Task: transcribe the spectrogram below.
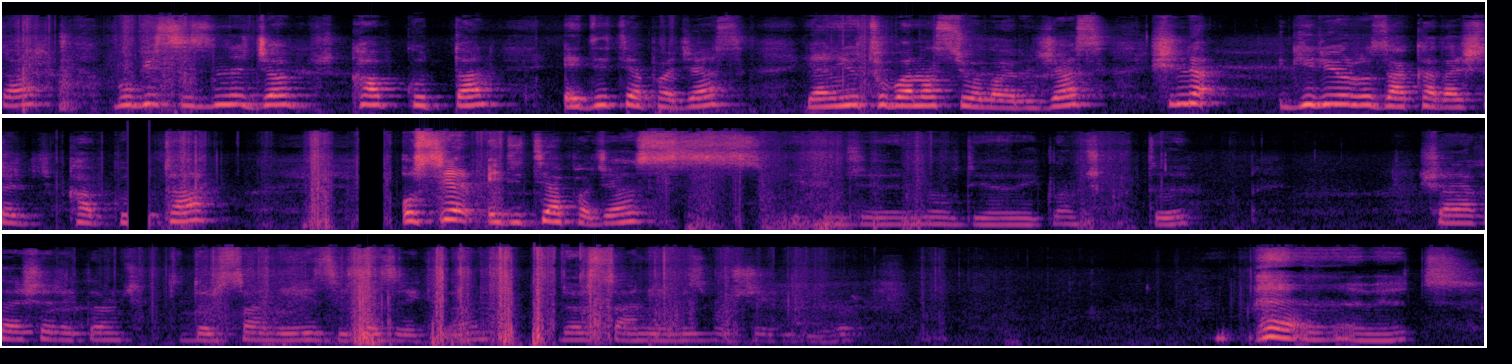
Arkadaşlar bugün sizinle Job CapCut'tan edit yapacağız. Yani YouTube'a nasıl yol arayacağız. Şimdi giriyoruz arkadaşlar CapCut'a. O siyah edit yapacağız. İlk önce ne oldu ya reklam çıktı. Şu an arkadaşlar reklam çıktı. 4 saniye izleyeceğiz reklam. 4 saniyemiz boşa gidiyor. evet.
